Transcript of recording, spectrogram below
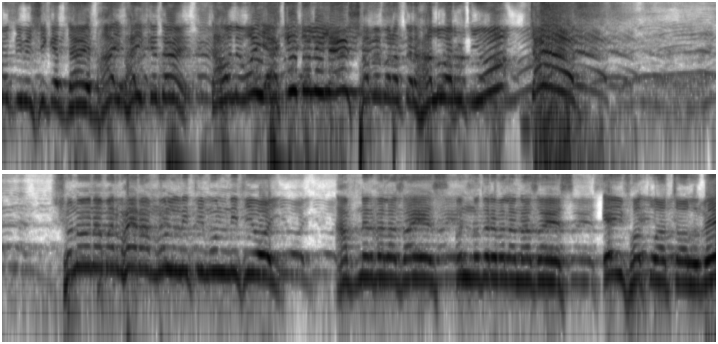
প্রতিবেশীকে দেয়, ভাই ভাইকে দেয়, তাহলে ওই একই দলিলে সবে বরাতের হালুয়া রুটিও শুনুন আমার ভাইরা, মূলনীতি মূলনীতি ওই। আপনার বেলা জায়েজ, অন্যদের বেলা না জায়েজ, এই ফতোয়া চলবে।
